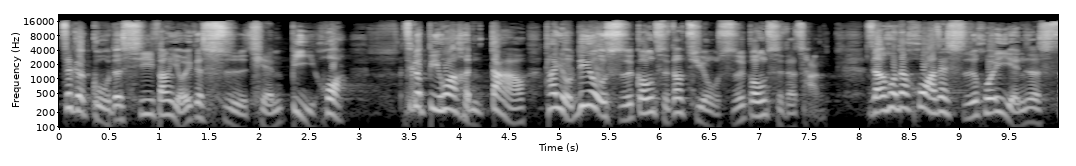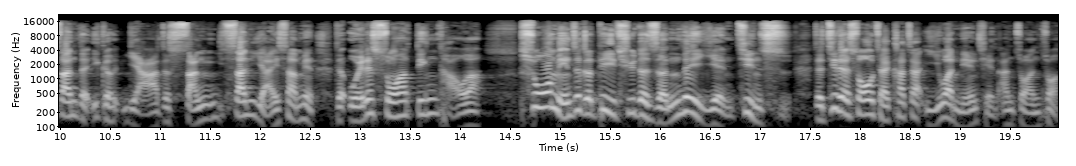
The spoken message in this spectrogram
这个谷的西方有一个史前壁画，这个壁画很大哦，它有六十公尺到九十公尺的长，然后它画在石灰岩的山的一个崖的山山崖上面的围的山顶头啊。说明这个地区的人类演进史的这个时才看在一万年前安装安装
